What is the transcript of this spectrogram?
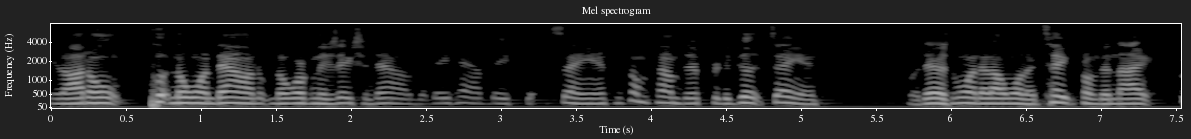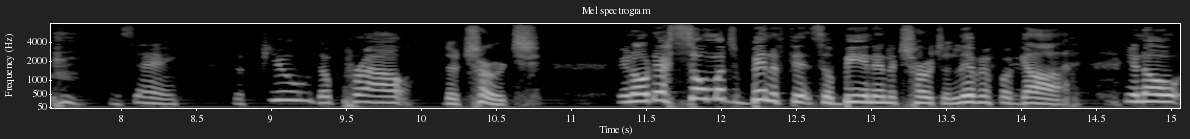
You know, I don't put no one down, no organization down, but they have their sayings, and sometimes they're pretty good sayings. But there's one that I want to take from tonight, saying, "The few, the proud, the church." You know, there's so much benefits of being in the church and living for God. You know,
